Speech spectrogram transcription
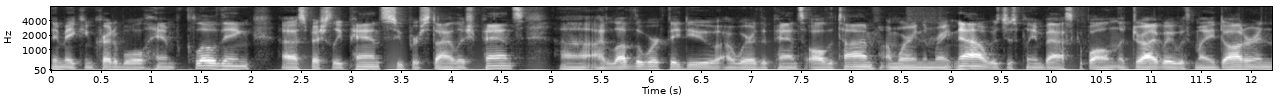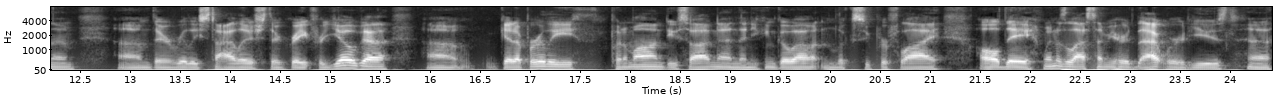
They make incredible hemp clothing, uh, especially pants, super stylish pants. Uh, I love the work they do. I wear the pants all the time. I'm wearing them right now. I was just playing basketball in the driveway with my daughter in them. Um, they're really stylish. They're great for yoga. Uh, get up early, put them on, do sadhana, and then you can go out and look super fly all day. When was the last time you heard that word used? Uh,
